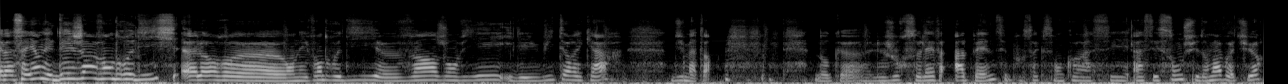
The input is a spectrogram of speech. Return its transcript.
Eh ben ça y est, on est déjà vendredi. Alors euh, on est vendredi 20 janvier, il est 8h15 du matin. Donc euh, le jour se lève à peine, c'est pour ça que c'est encore assez, assez sombre. Je suis dans ma voiture.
